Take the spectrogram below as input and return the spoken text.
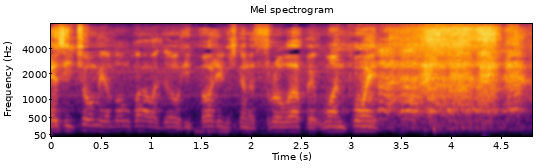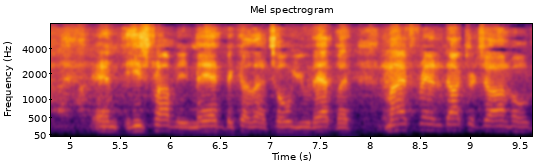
as he told me a little while ago, he thought he was going to throw up at one point. and he's probably mad because I told you that. But my friend, Dr. John Holdren.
